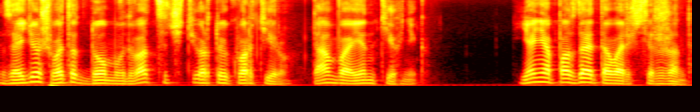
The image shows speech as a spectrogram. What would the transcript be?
зайдешь в этот дом, в 24-ю квартиру. Там воентехник. Я не опоздаю, товарищ сержант.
